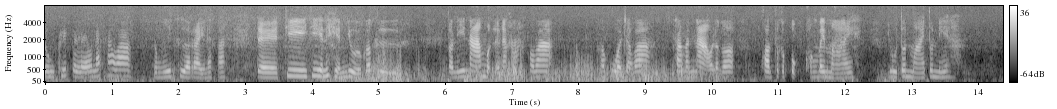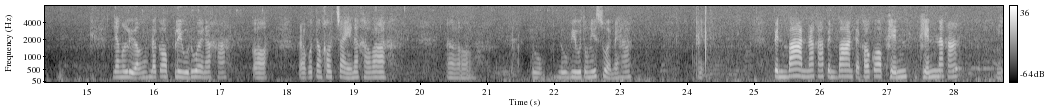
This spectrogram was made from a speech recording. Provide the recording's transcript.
ลงคลิปไปแล้วนะคะว่า ตรงนี้คืออะไรนะคะ แต่ที่ที่เห็นเห็นอยู่ก็คือ ตอนนี้น้ำหมดแล้วนะคะ เพราะว่าเขากลัวจะว่าถ้ามันหนาวแล้วก็ความสกปรกของใบไม้ ดูต้นไม้ต้นนี้ ยังเหลืองแล้วก็ปลิวด้วยนะคะ ก็เราก็ต้องเข้าใจนะคะว่าดูดูวิวตรงนี้สวยไหมคะเนี่ยเป็นบ้านนะคะ เป็นบ้านแต่เขาก็เพ้นท์เพ้นท์นะคะนี่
